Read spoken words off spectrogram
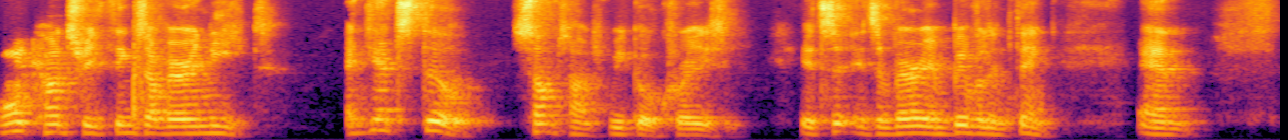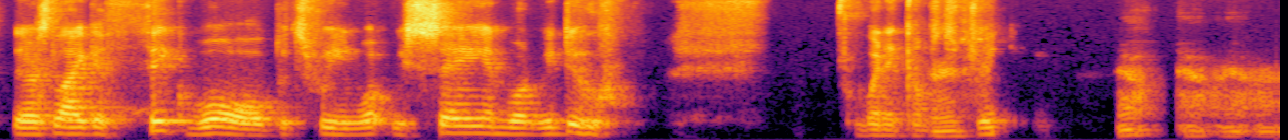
my country, things are very neat, and yet still, sometimes we go crazy. It's a, it's a very ambivalent thing, and there's like a thick wall between what we say and what we do when it comes to drinking. Yeah, yeah, yeah.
